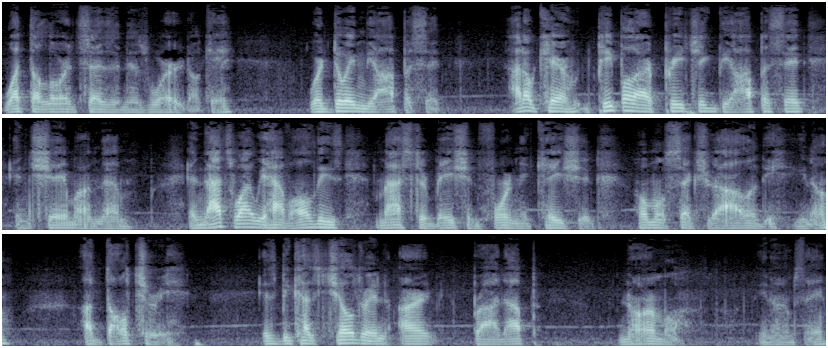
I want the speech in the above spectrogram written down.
what the Lord says in His Word, okay? We're doing the opposite. I don't care. People are preaching the opposite, and shame on them. And that's why we have all these masturbation, fornication, homosexuality, you know, adultery, is because children aren't brought up normal. You know what I'm saying?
